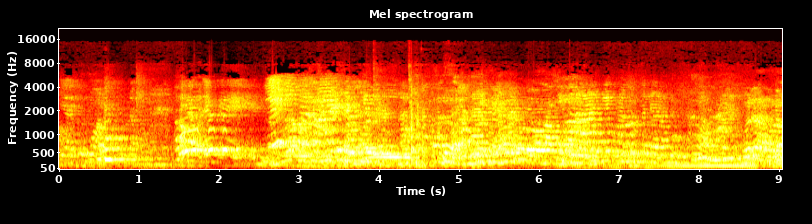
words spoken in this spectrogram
Ya itu mau. Ya, oke. Udah, udah,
